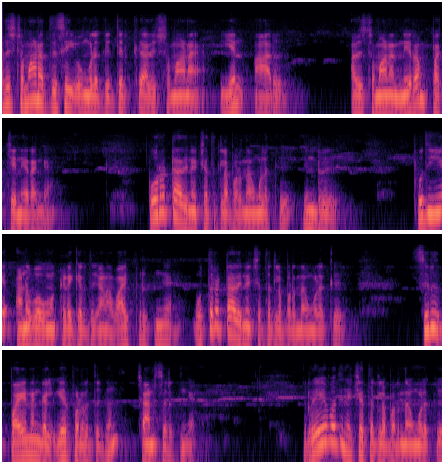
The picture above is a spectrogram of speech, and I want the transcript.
அதிர்ஷ்டமான திசை உங்களுக்கு தெற்கு அதிர்ஷ்டமான எண் ஆறு. அதிர்ஷ்டமான நிறம் பச்சை நிறங்க. புரட்டாதி நட்சத்திரத்தில் பிறந்தவங்களுக்கு இன்று புதிய அனுபவம் கிடைக்கிறதுக்கான வாய்ப்பு இருக்குங்க. உத்திரட்டாதி நட்சத்திரத்தில் பிறந்தவங்களுக்கு சிறு பயணங்கள் ஏற்படுறதுக்கும் சான்ஸ் இருக்குங்க. ரேவதி நட்சத்திரத்தில் பிறந்தவங்களுக்கு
